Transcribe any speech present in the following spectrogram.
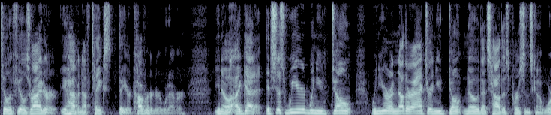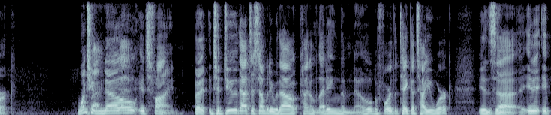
till it feels right, or you have enough takes that you're covered, or whatever. You know, Right. I get it. It's just weird when you don't, when you're another actor and you don't know that's how this person's going to work. Once you know, Yeah. it's fine. But to do that to somebody without kind of letting them know before the take that's how you work, is uh, it, it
